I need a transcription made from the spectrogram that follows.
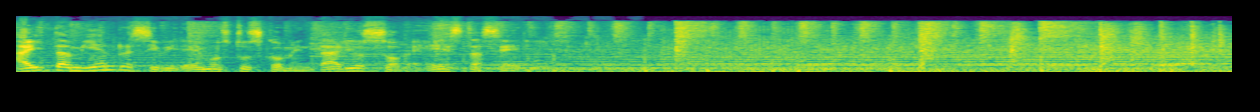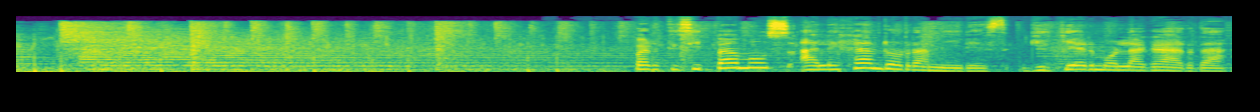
Ahí también recibiremos tus comentarios sobre esta serie. Participamos Alejandro Ramírez, Guillermo Lagarda,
